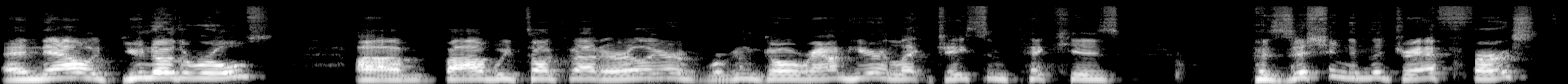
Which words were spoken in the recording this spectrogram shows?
And now you know the rules. Um, Bob, we talked about earlier. We're going to go around here and let Jason pick his position in the draft first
